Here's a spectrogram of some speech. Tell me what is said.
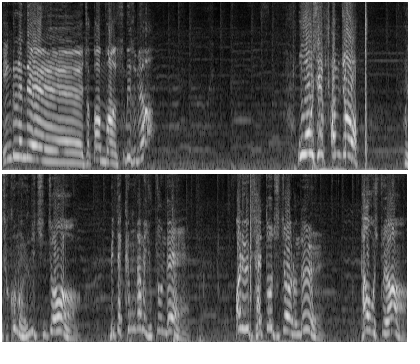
잉글랜드의 잠깐만 수비수며? 53조! 아 잠깐만 근데 진짜 밑에 큰 가면 6조인데 아니 왜 이렇게 잘 떠 진짜 여러분들 다 50조야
